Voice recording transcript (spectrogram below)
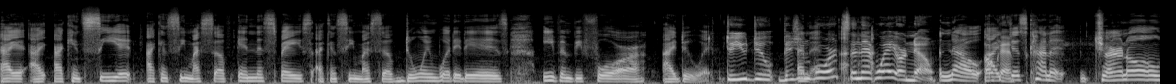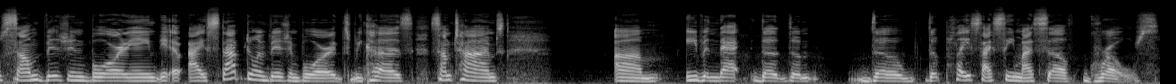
I, I, I can see it. I can see myself in this space. I can see myself doing what it is even before I do it. do you do vision boards in that way or no No, Okay. I just kind of journal some vision boarding. I stopped doing vision boards because sometimes um, even that the the the the place I see myself grows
